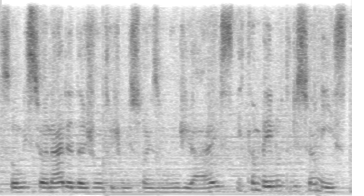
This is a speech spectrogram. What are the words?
sou missionária da Junta de Missões Mundiais e também nutricionista.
